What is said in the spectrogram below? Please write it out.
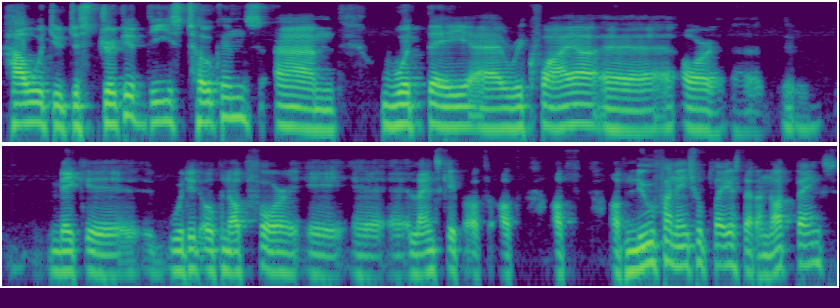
How would you distribute these tokens? Um, would they uh, require uh, or make would it open up for a, a, a landscape of, of, of, of new financial players that are not banks?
